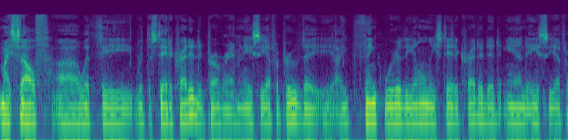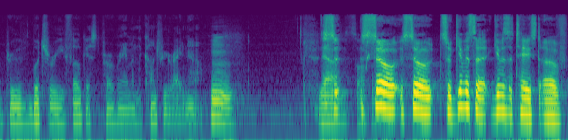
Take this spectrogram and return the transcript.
Myself uh, with the with the state accredited program and ACF approved. I, I think we're the only state accredited and ACF approved butchery focused program in the country right now. Yeah, so, awesome. so so so give us a give us a taste of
